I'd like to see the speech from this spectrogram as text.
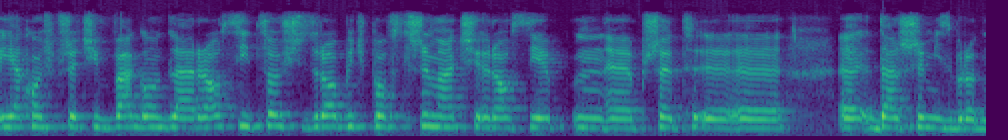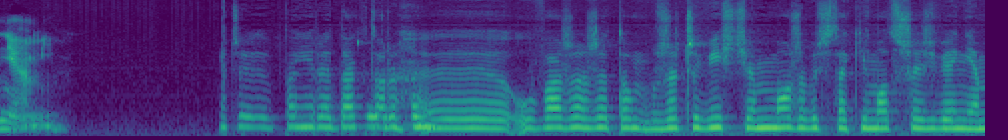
jakąś przeciwwagą dla Rosji, coś zrobić, powstrzymać Rosję przed dalszymi zbrodniami. Czy pani redaktor y, uważa, że to rzeczywiście może być takim otrzeźwieniem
